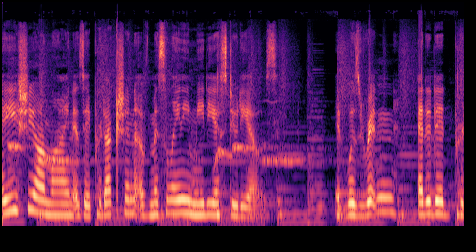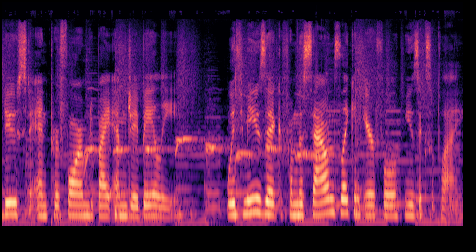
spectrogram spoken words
Aishi Online is a production of Miscellany Media Studios. It was written, edited, produced, and performed by MJ Bailey, with music from the Sounds Like an Earful music supply.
